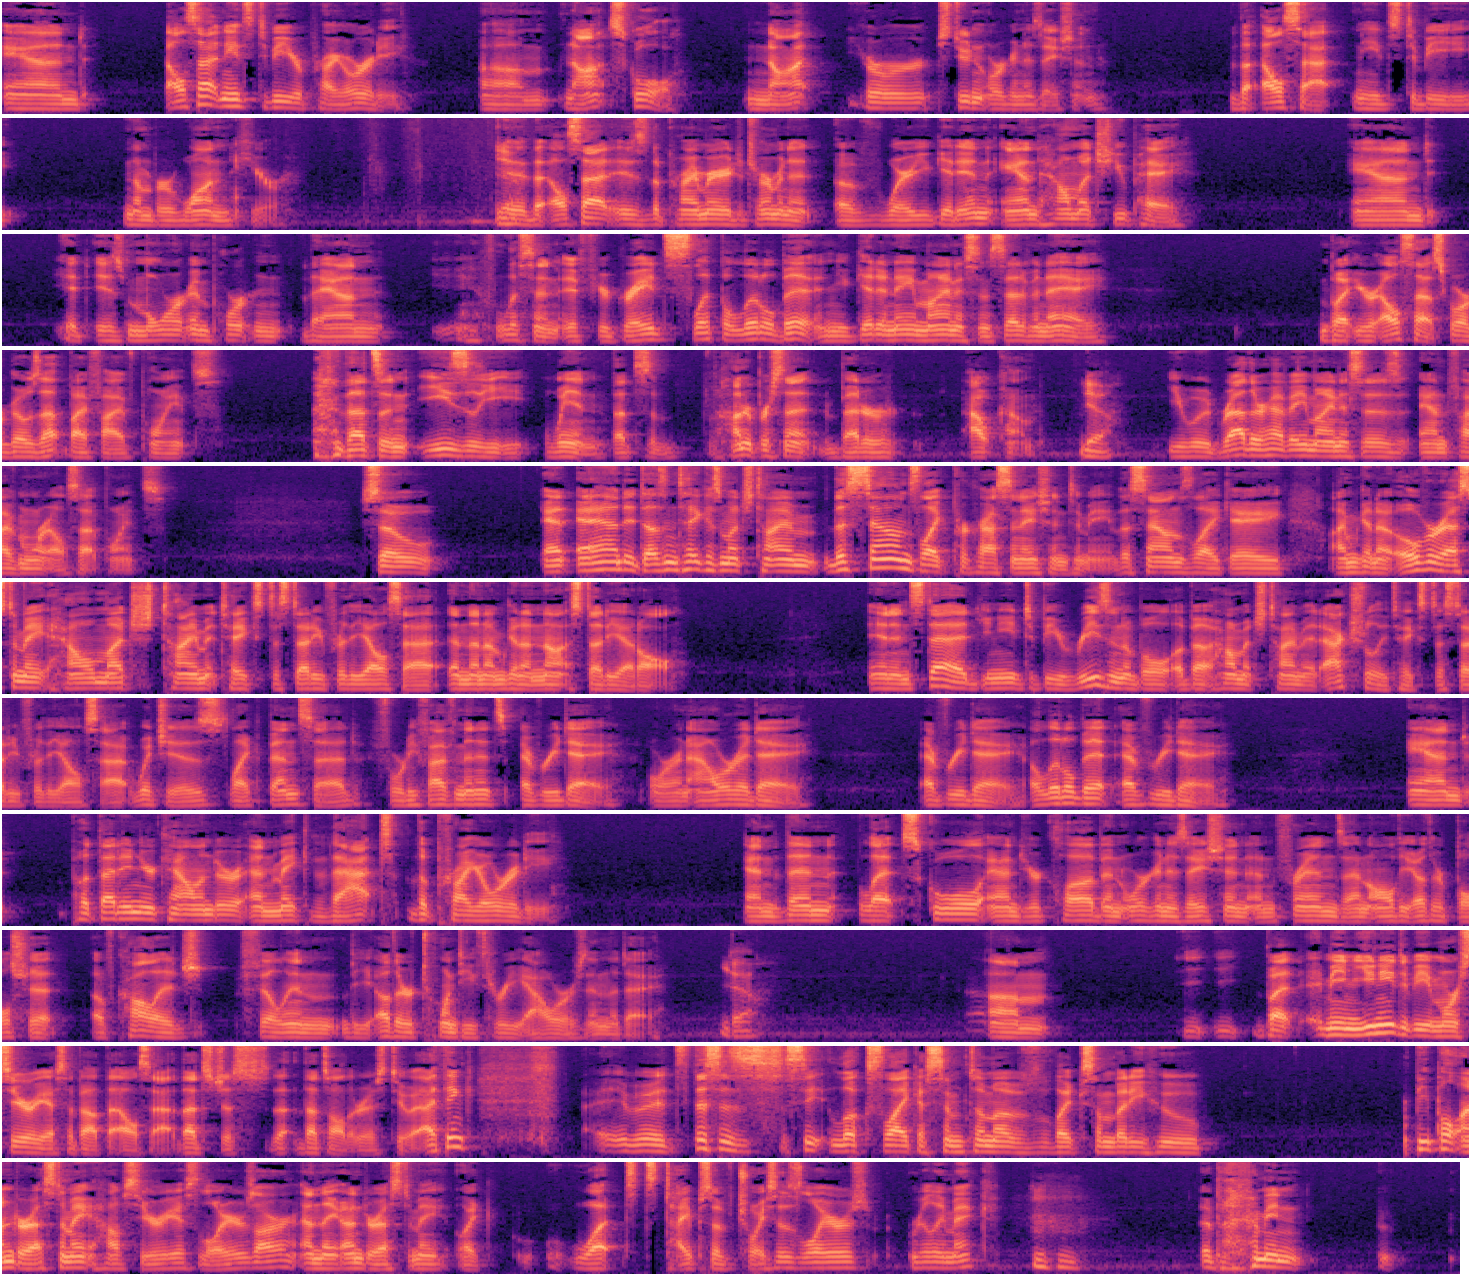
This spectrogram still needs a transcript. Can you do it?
And LSAT needs to be your priority, um, not school, not your student organization. The LSAT needs to be number one here. Yeah. The LSAT is the primary determinant of where you get in and how much you pay. And it is more important than listen, if your grades slip a little bit and you get an A minus instead of an A, but your LSAT score goes up by five points, that's an easy win. That's a 100% better outcome. Yeah. You would rather have A minuses and five more LSAT points. So and and it doesn't take as much time. This sounds like procrastination to me. This sounds like a I'm going to overestimate how much time it takes to study for the LSAT and then I'm going to not study at all. And instead, you need to be reasonable about how much time it actually takes to study for the LSAT, which is, like Ben said, 45 minutes every day or an hour a day every day, a little bit every day. And put that in your calendar and make that the priority and then let school and your club and organization and friends and all the other bullshit of college fill in the other 23 hours in the day. Yeah. Um, but I mean, you need to be more serious about the LSAT. That's just that's all there is to it. I think it's this is looks like a symptom of like somebody who people underestimate how serious lawyers are, and they underestimate like what types of choices lawyers really make. Mm-hmm. Uh, I mean,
